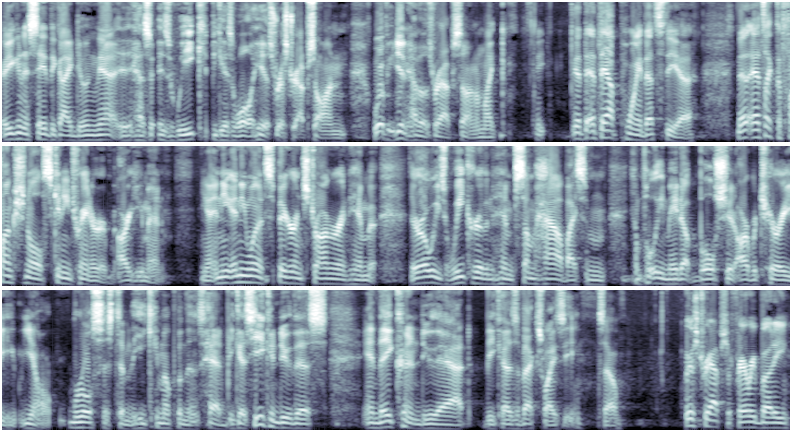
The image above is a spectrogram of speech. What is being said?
are you going to say the guy doing that has is weak because well he has wrist wraps on? What if he didn't have those wraps on? I'm like, at, at that point, that's the uh, that's like the functional skinny trainer argument. You know, any, anyone that's bigger and stronger than him, they're always weaker than him somehow by some completely made up bullshit arbitrary you know rule system that he came up with in his head because he can do this and they couldn't do that because of X Y Z. So Wrist straps are for everybody.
